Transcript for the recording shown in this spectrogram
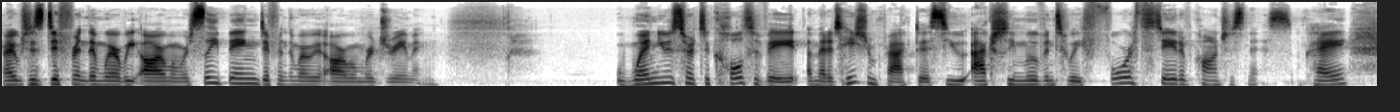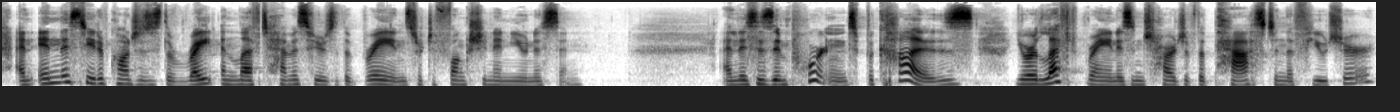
right? Which is different than where we are when we're sleeping, different than where we are when we're dreaming. When you start to cultivate a meditation practice, you actually move into a fourth state of consciousness, okay? And in this state of consciousness, the right and left hemispheres of the brain start to function in unison. And this is important because your left brain is in charge of the past and the future,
